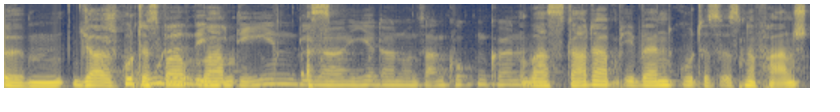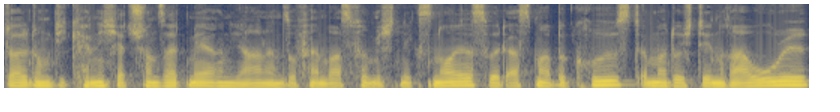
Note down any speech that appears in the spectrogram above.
Ähm, ja, gut, das war, war, Ideen, die wir hier dann uns angucken können. war Startup-Event. Gut, es ist eine Veranstaltung, die kenne ich jetzt schon seit mehreren Jahren. Insofern war es für mich nichts Neues. Wird erstmal begrüßt, immer durch den Raoul.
